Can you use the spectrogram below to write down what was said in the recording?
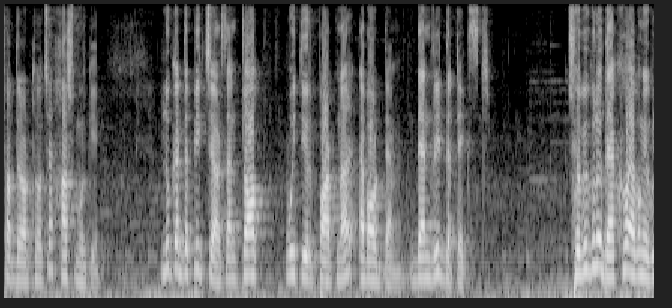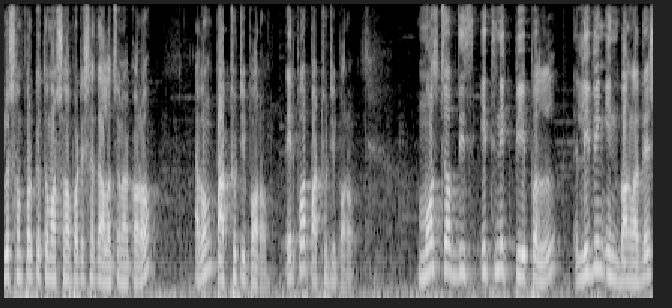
শব্দের অর্থ হচ্ছে হাঁস মুরগি। Look at the pictures and talk with your partner about them then read the text ছবিগুলো দেখো এবং এগুলো সম্পর্কে তোমার সহপাঠীর সাথে আলোচনা করো এবং পাঠ্যটি পড়ো। এরপর পাঠ্যটি পড়ো। Most of this ethnic people living in Bangladesh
